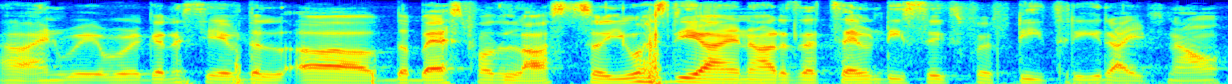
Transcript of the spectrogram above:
uh, and we, we're gonna save the uh, the best for the last. So USD INR is at 76.53 right now,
